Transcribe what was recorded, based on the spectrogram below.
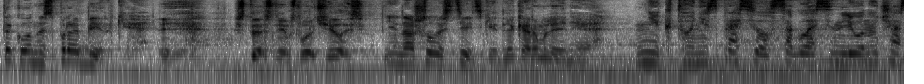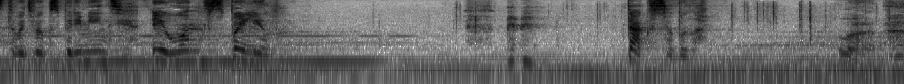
Так он из пробирки. И что с ним случилось? Не нашлось титьки для кормления. Никто не спросил, согласен ли он участвовать в эксперименте, и он вспылил. Так все было. Ладно.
